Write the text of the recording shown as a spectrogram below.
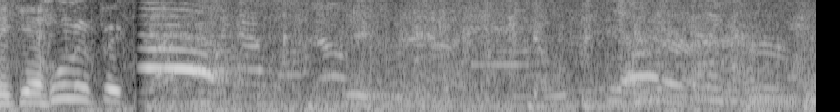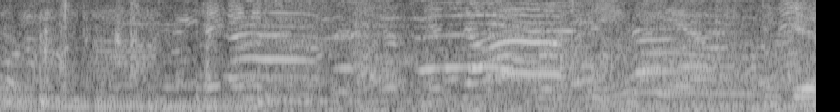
Thank you. Thank you.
